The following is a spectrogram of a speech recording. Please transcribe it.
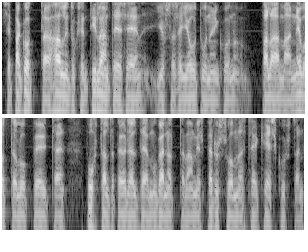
Se pakottaa hallituksen tilanteeseen, jossa se joutuu niin kuin palaamaan neuvottelupöytään – puhtaalta pöydältä ja mukaan ottamaan myös perussuomalaisten ja keskustan.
